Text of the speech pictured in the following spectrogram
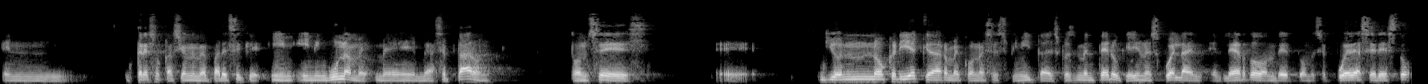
en, tres ocasiones me parece que, y, ninguna me, me, aceptaron. Entonces, eh, yo no quería quedarme con esa espinita. Después me entero que hay una escuela en, Lerdo donde, donde se puede hacer esto,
